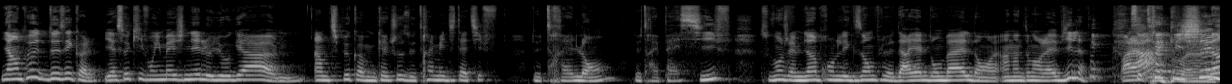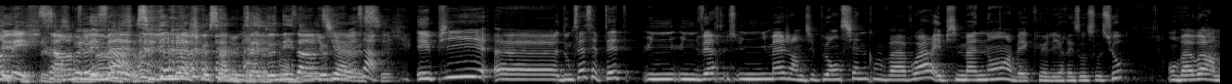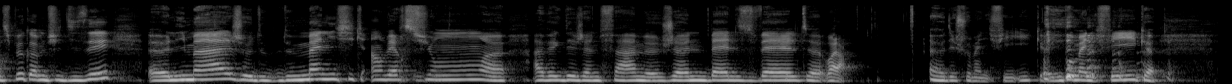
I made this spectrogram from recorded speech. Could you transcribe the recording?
il y a un peu deux écoles. Il y a ceux qui vont imaginer le yoga euh, un petit peu comme quelque chose de très méditatif. de très lent, de très passif. Souvent, j'aime bien prendre l'exemple d'Ariel Dombal dans Un Indien dans la ville. Voilà. C'est très cliché, Non, mais, mais c'est un un peu l'image, ça. c'est l'image que ça nous a donné C'est un du petit yoga peu ça. Et puis, euh, donc ça, c'est peut-être une, une image un petit peu ancienne qu'on va avoir. Et puis maintenant, avec les réseaux sociaux, on va avoir un petit peu, comme tu disais, euh, l'image de, de magnifiques inversions euh, avec des jeunes femmes euh, jeunes, belles, sveltes, euh, voilà. Euh, des cheveux magnifiques, une peau magnifique.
